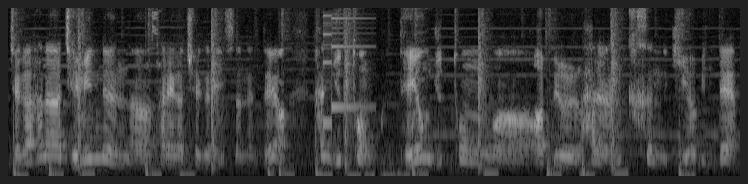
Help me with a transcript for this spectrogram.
제가 하나 재밌는 어, 사례가 최근에 있었는데요. 한 유통 대형 유통 어, 업을 하는 큰 기업인데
